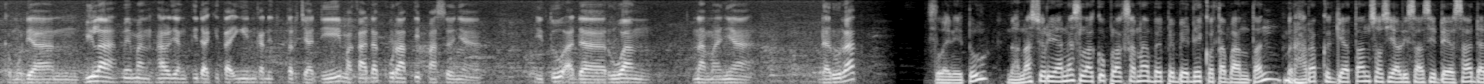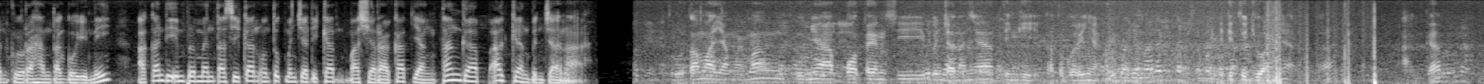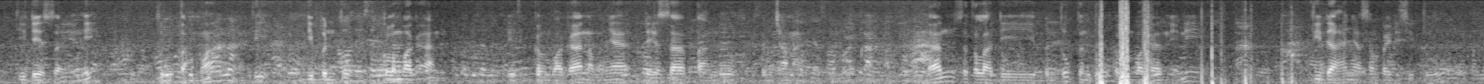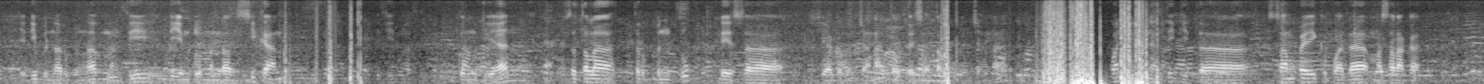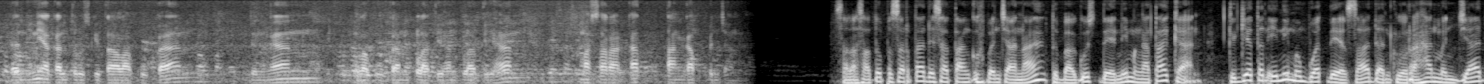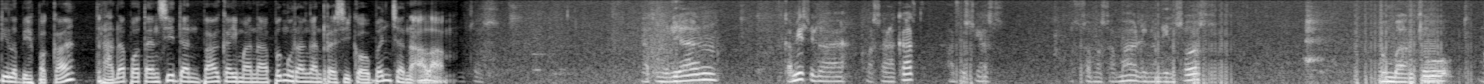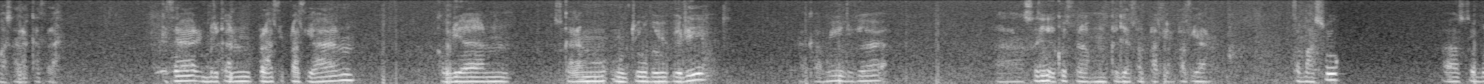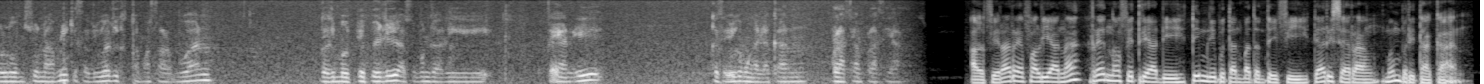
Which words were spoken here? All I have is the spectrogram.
Kemudian bila memang hal yang tidak kita inginkan itu terjadi, maka ada kuratif fasenya. Itu ada ruang namanya darurat. Selain itu, Nana Suryana selaku pelaksana BPBD Kota Banten berharap kegiatan sosialisasi desa dan kelurahan tangguh ini akan diimplementasikan untuk menjadikan masyarakat yang tanggap akan bencana. Terutama yang memang punya potensi bencananya tinggi kategorinya. Jadi tujuannya adalah agar di desa ini terutama nanti dibentuk kelembagaan. Di kelembagaan namanya desa tangguh bencana. Dan setelah dibentuk tentu kelembagaan ini tidak hanya sampai di situ jadi benar-benar nanti diimplementasikan. Kemudian setelah terbentuk desa siaga bencana atau desa tangguh bencana ini nanti kita sampai kepada masyarakat dan ini akan terus kita lakukan dengan melakukan pelatihan-pelatihan masyarakat tanggap bencana. Salah satu peserta Desa Tangguh Bencana, Tebagus Deni mengatakan, kegiatan ini membuat desa dan kelurahan menjadi lebih peka terhadap potensi dan bagaimana pengurangan resiko bencana alam. Nah kemudian kami sudah masyarakat antusias bersama-sama dengan Dinsos membantu masyarakat lah kita diberikan pelatih pelatihan kemudian sekarang muncul BPPD nah, kami juga uh, sering ikut dalam kegiatan pelatihan pelatihan termasuk uh, sebelum tsunami kita juga di Kecamatan Labuan dari BPPD ataupun dari TNI kita juga mengadakan pelatihan-pelatihan. Alvira Revaliana, Reno Fitriadi, Tim Liputan Banten TV dari Serang memberitakan.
